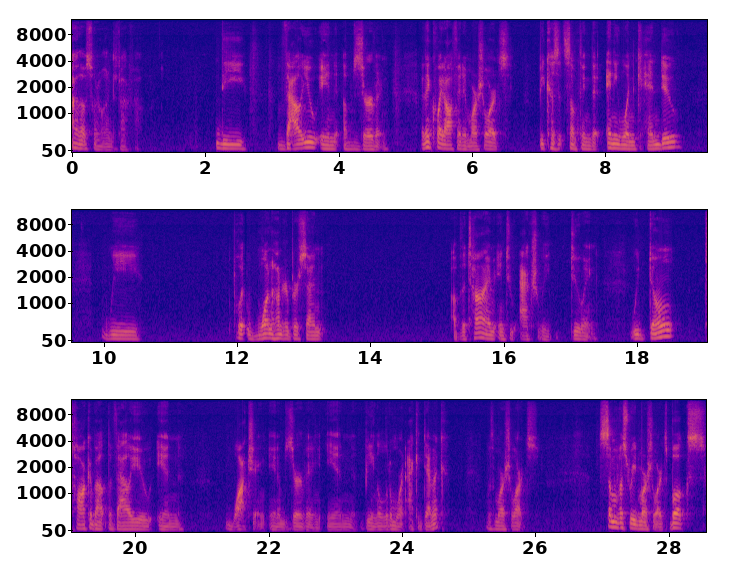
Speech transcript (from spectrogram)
Oh, that's what I wanted to talk about. The value in observing. I think quite often in martial arts, because it's something that anyone can do, we put 100% of the time into actually doing. We don't talk about the value in watching and observing in being a little more academic with martial arts. Some of us read martial arts books.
